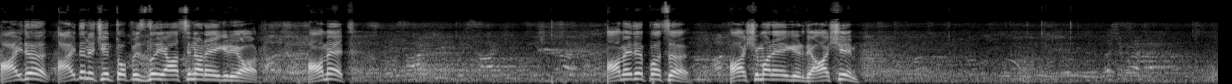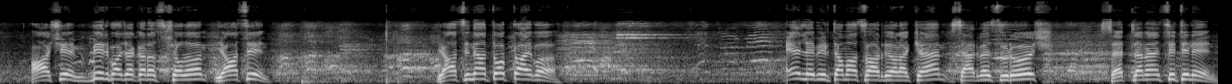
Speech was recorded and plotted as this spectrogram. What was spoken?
Aydın. Aydın için top hızlı. Yasin araya giriyor. Ahmet. Ahmet'e pası. Haşim araya girdi. Haşim. Haşim bir bacak arası çalım. Yasin. Yasin'den top kaybı. Elle bir temas var diyor hakem. Serbest vuruş. Setlemen City'nin.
